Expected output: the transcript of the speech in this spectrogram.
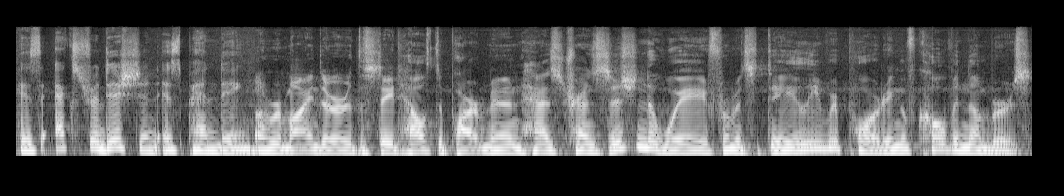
His extradition is pending. A reminder, the state health department has transitioned away from its daily reporting of COVID numbers.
